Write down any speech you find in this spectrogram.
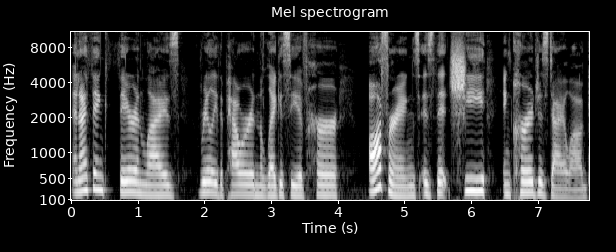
And I think therein lies really the power and the legacy of her offerings is that she encourages dialogue.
